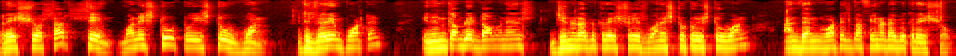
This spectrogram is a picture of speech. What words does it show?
ratios are same 1 is to 2 is to 1. It is very important. In incomplete dominance, genotypic ratio is 1 is to 2 is to 1 and then what is the phenotypic ratio?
